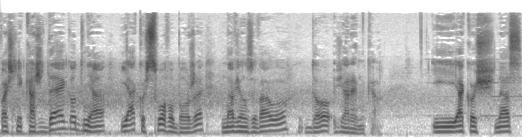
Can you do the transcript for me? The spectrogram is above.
właśnie każdego dnia jakoś Słowo Boże nawiązywało do ziarenka i jakoś nas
